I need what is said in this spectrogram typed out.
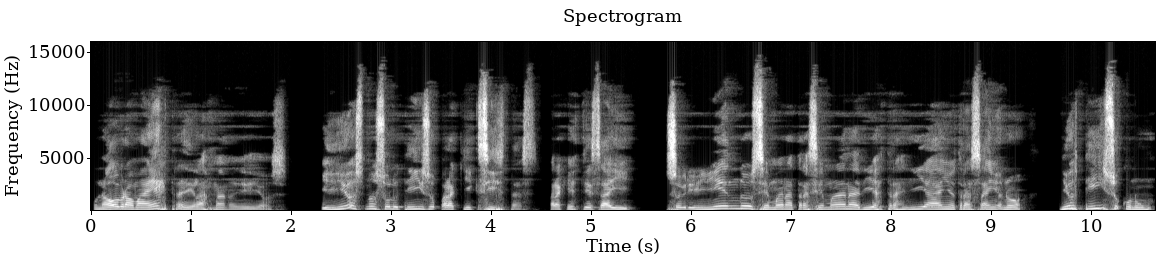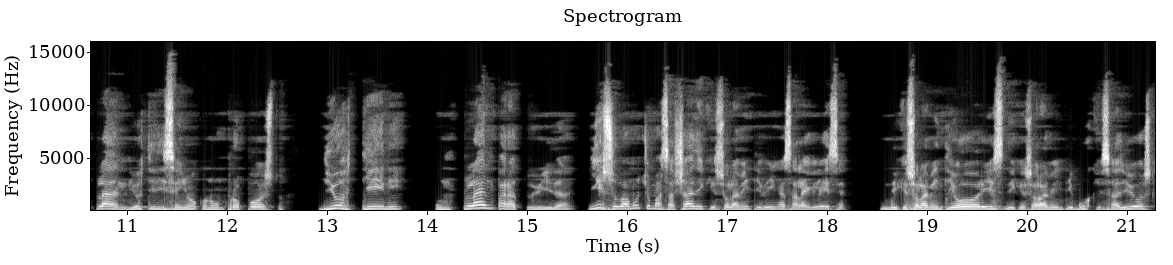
una obra maestra de las manos de Dios. Y Dios no solo te hizo para que existas, para que estés ahí, sobreviviendo semana tras semana, día tras día, año tras año, no. Dios te hizo con un plan, Dios te diseñó con un propósito. Dios tiene un plan para tu vida. Y eso va mucho más allá de que solamente vengas a la iglesia, de que solamente ores, de que solamente busques a Dios.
